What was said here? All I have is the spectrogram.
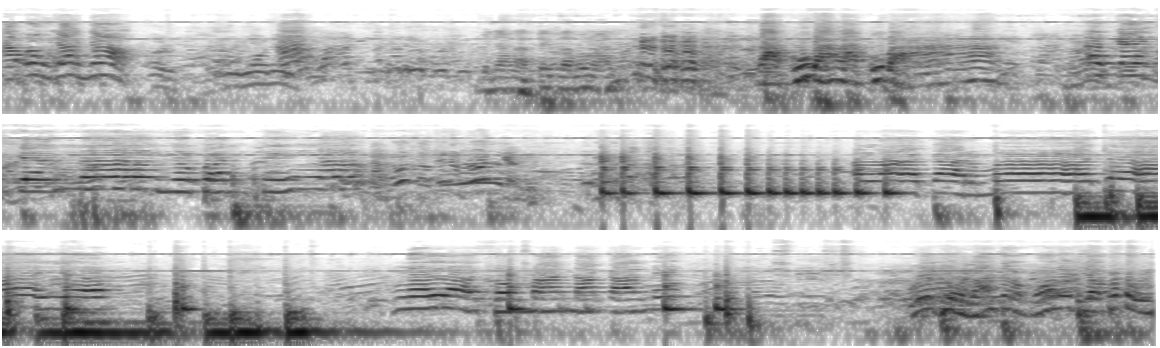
apa udahnya? Laku bang, laku bang. Akan kena Ala karma daya. Kane boleh dia betul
